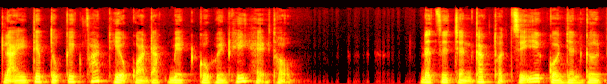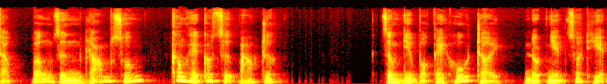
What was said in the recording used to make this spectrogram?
lại tiếp tục kích phát hiệu quả đặc biệt của huyền khí hệ thổ. Đất dưới chân các thuật sĩ của nhân cơ tộc bỗng dừng lõm xuống, không hề có sự báo trước. Giống như một cái hố trời đột nhiên xuất hiện.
